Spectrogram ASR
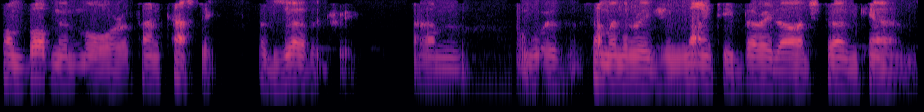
from Bodmin Moor, a fantastic observatory um, with some in the region 90 very large stone cairns.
